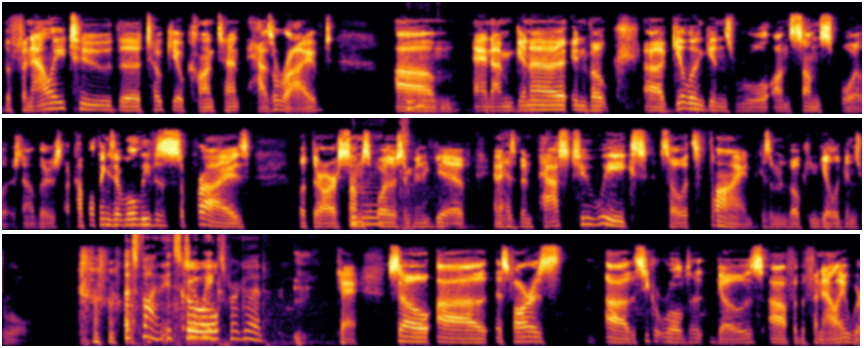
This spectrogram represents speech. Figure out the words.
the finale to the Tokyo content has arrived, um, and I'm gonna invoke uh, Gilligan's rule on some spoilers. Now, there's a couple things that will leave as a surprise, but there are some Mhm. spoilers I'm gonna give, and it has been past two weeks, so it's fine because I'm invoking Gilligan's rule. that's fine. It's two weeks. We're good. Okay, so uh, as far as uh, the Secret World goes uh, for the finale, we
